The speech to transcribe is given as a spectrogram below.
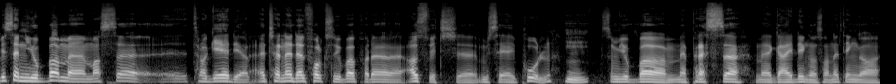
hvis en jobber med masse eh, tragedier Jeg kjenner en del folk som jobber på det Auschwitz-museet i Polen. Mm. Som jobber med presse, med guiding og sånne ting. Og,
